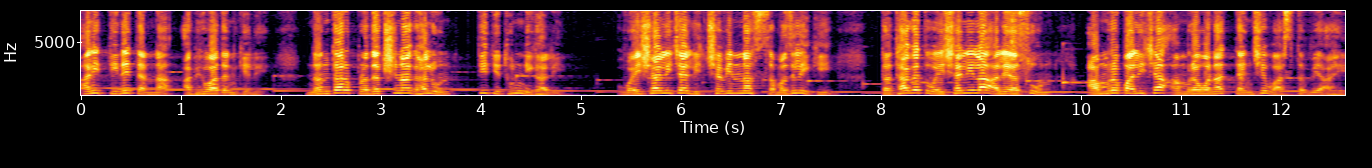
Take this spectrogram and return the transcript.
आणि तिने त्यांना अभिवादन केले. नंतर प्रदक्षिणा घालून ती तिथून निघाली. वैशालीच्या लिच्छवींना समजले की तथागत वैशालीला आले असून आम्रपालीच्या आम्रवनात त्यांचे वास्तव्य आहे.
